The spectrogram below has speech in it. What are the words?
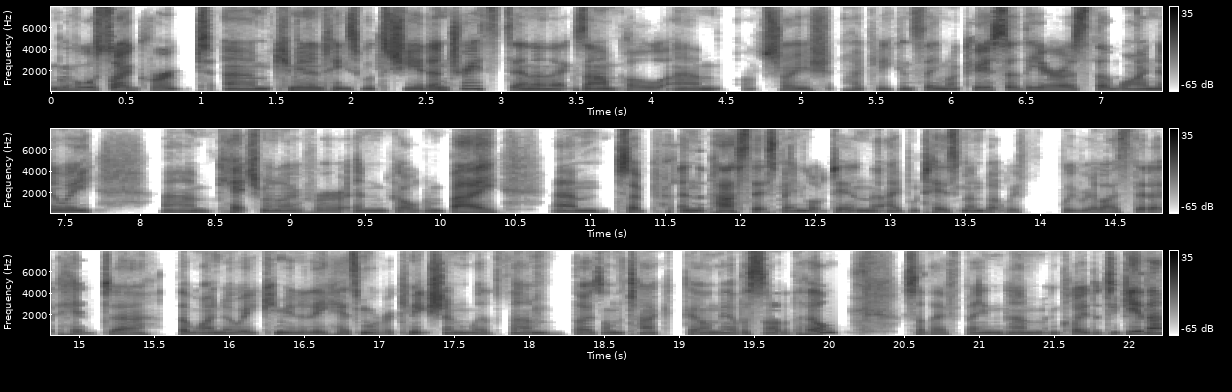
We've also grouped um, communities with shared interests and an example, um, I'll show you, hopefully you can see my cursor there is the Wainui um, catchment over in Golden Bay. Um, so in the past that's been looked at in the Abel Tasman, but we've we realised that it had uh, the Wainui community has more of a connection with um, those on the Takaka on the other side of the hill. So they've been um, included together.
